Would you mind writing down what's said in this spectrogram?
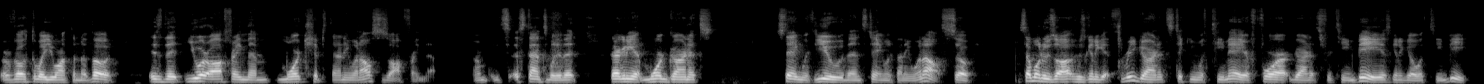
or vote the way you want them to vote is that you are offering them more chips than anyone else is offering them. Um, it's ostensibly that they're going to get more garnets staying with you than staying with anyone else. So someone who's who's going to get three garnets sticking with Team A or four garnets for Team B is going to go with Team B.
